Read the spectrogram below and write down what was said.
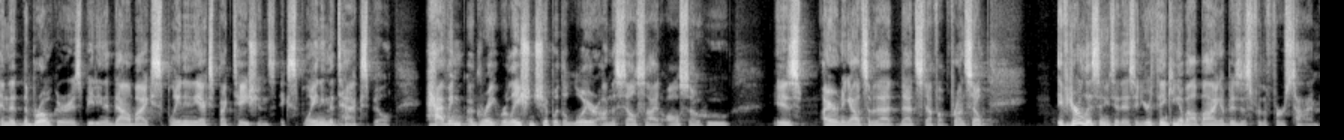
and the, the broker is beating them down by explaining the expectations explaining the tax bill having a great relationship with a lawyer on the sell side also who is ironing out some of that that stuff up front. So if you're listening to this and you're thinking about buying a business for the first time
